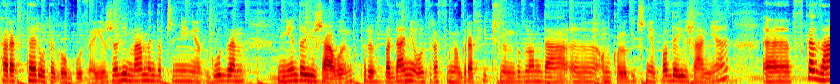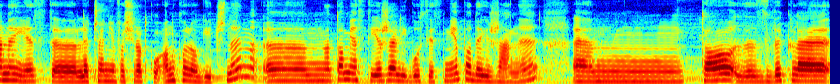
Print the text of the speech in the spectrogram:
charakteru tego guza. Jeżeli mamy do czynienia z guzem niedojrzałym, który w badaniu ultrasonograficznym wygląda onkologicznie podejrzanie, wskazane jest leczenie w ośrodku onkologicznym. Natomiast jeżeli guz jest niepodejrzany, to zwykle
